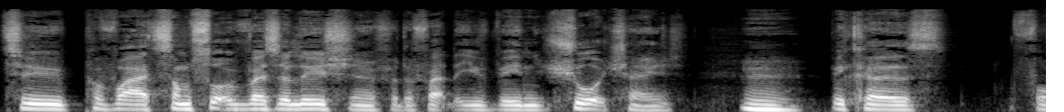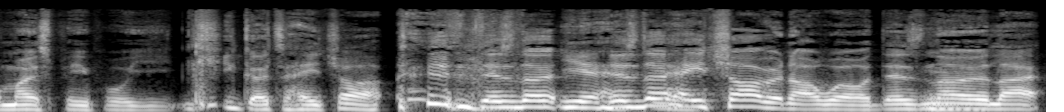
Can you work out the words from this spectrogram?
to provide some sort of resolution for the fact that you've been shortchanged mm. because for most people you, you go to HR there's no yeah, there's no yeah. HR in our world there's yeah. no like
